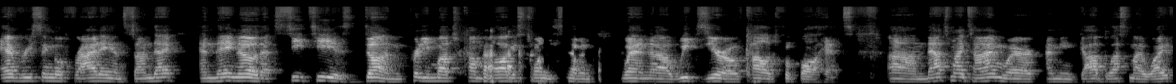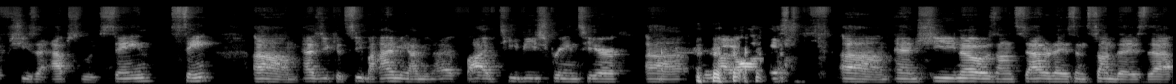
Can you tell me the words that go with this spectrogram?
every single Friday and Sunday, and they know that CT is done pretty much come August 27th when uh, week zero of college football hits. Um, that's my time where, I mean, God bless my wife. She's an absolute sane saint. Um, as you can see behind me, I mean, I have five TV screens here uh, in my office, um, and she knows on Saturdays and Sundays that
